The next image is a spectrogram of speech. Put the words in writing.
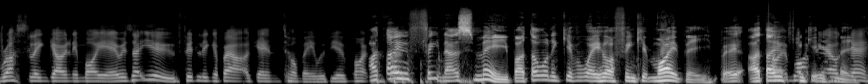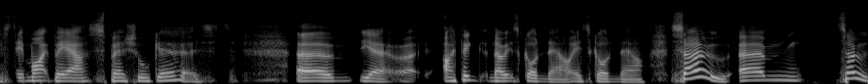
rustling going in my ear. Is that you fiddling about again, Tommy, with your I don't think that's me, but I don't want to give away who I think it might be. But I Oh, don't it think it be is our me. guest. It might be our special guest. Um, yeah, uh, I think no, it's gone now. It's gone now. So, um, so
